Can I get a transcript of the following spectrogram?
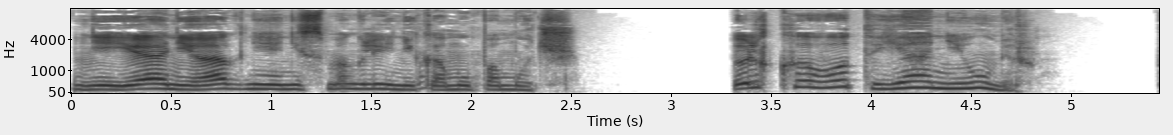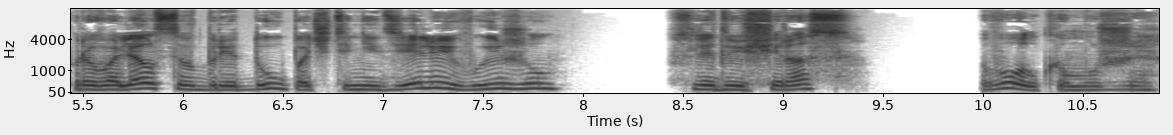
Ни я, ни Агния не смогли никому помочь. Только вот я не умер. Провалялся в бреду почти неделю и выжил. В следующий раз, волком уже,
